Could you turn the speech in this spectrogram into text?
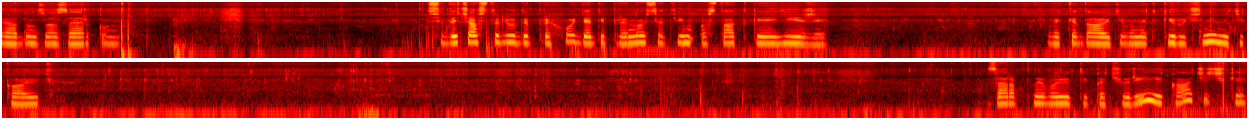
рядом з озерком. Сюди часто люди приходять і приносять їм остатки їжі. Викидають і вони такі ручні не тікають. Зараз пливають і качурі, і качечки,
